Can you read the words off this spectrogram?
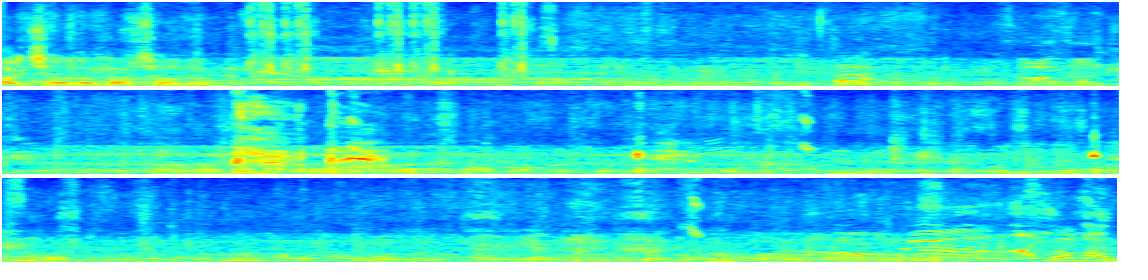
Açalım açalım. Tamam.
